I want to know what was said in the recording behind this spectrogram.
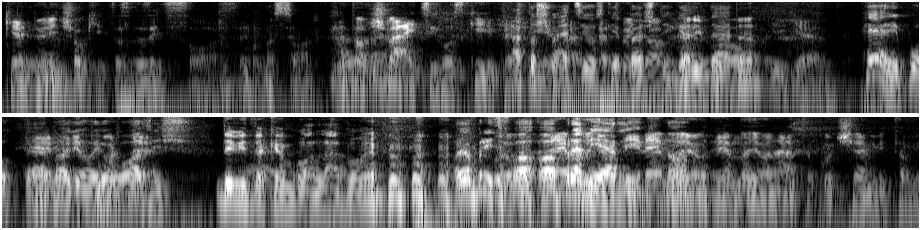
Cadbury csokit? Az, az egy szar szerintem. A szar. Hát a svájcihoz képest. Hát a svájcihoz képest, igen. Harry Potter? Igen. Harry Potter, Harry nagyon Potter. jó, az is. David Beckham ballába. Vagy a, brit, a, a Premier League, én nem, na? nagyon, nem nagyon látok ott semmit, ami,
